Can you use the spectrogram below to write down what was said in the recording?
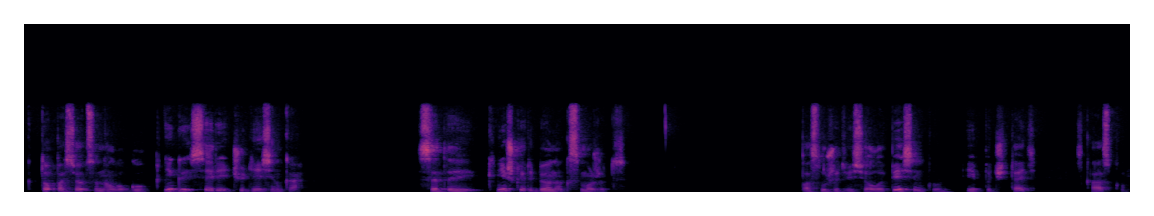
Кто пасется на лугу? Книга из серии «Чудесенка». С этой книжкой ребенок сможет послушать веселую песенку и почитать сказку.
